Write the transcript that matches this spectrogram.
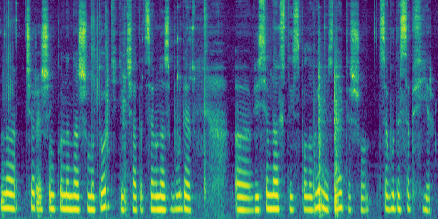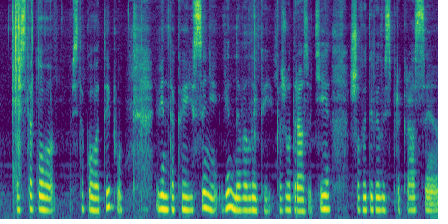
на черешеньку на нашому торті, дівчата, це в нас буде 18 з половиною, знаєте що? Це буде сапфір. Ось такого, ось такого типу. Він такий синій, він невеликий. Кажу одразу, ті, що ви дивились прикраси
